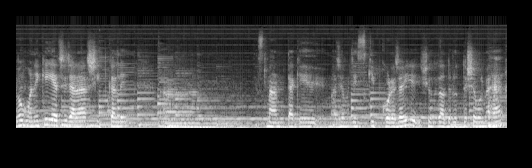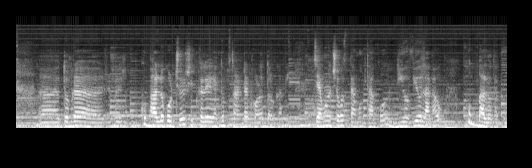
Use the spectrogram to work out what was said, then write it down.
এবং অনেকেই আছে যারা শীতকালে স্নানটাকে মাঝে মাঝে স্কিপ করে যাই শুধু তাদের উদ্দেশ্যে বলবে হ্যাঁ তোমরা খুব ভালো করছ, শীতকালে একদম স্নান টান করার দরকার নেই। যেমন হচ্ছে তেমন থাকো ডিও ফিও লাগাও, খুব ভালো থাকো।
